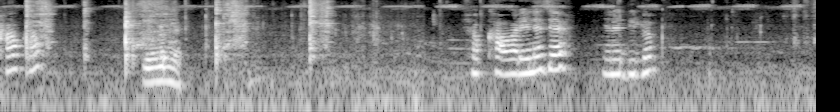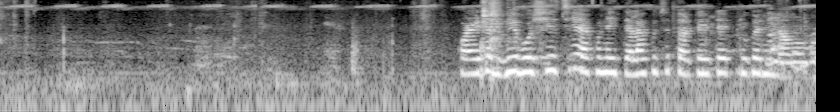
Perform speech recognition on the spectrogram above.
খাও খাও। সব খাবার এনেছে এনে দিল। কড়াইটা ধুয়ে বসিয়েছি, এখন এই তেলাকুচুর তরকারিটা একটুখানি নামাবো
